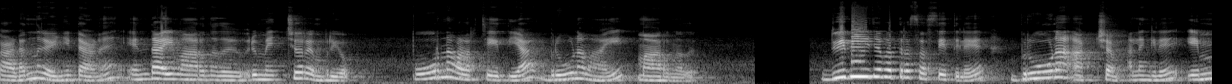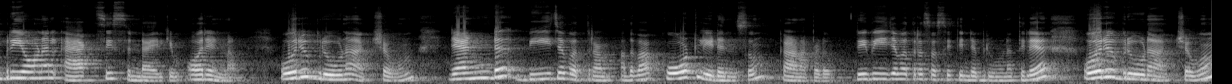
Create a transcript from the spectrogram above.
കടന്നു കഴിഞ്ഞിട്ടാണ് എന്തായി മാറുന്നത്? ഒരു മെച്വർ എംബ്രിയോ പൂർണ വളർച്ചയെത്തിയ ഭ്രൂണമായി മാറുന്നത്. ദ്വിബീജപത്ര സസ്യത്തിൽ ഭ്രൂണ അക്ഷം അല്ലെങ്കിൽ എംബ്രിയോണൽ ആക്സിസ് ഉണ്ടായിരിക്കും ഒരെണ്ണം. ഒരു ഭ്രൂണ അക്ഷവും രണ്ട് ബീജപത്രം അഥവാ കോട്ട്ലിഡൻസും കാണപ്പെടും. ദ്വിബീജപത്ര സസ്യത്തിന്റെ ഭ്രൂണത്തിൽ ഒരു ഭ്രൂണ അക്ഷവും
